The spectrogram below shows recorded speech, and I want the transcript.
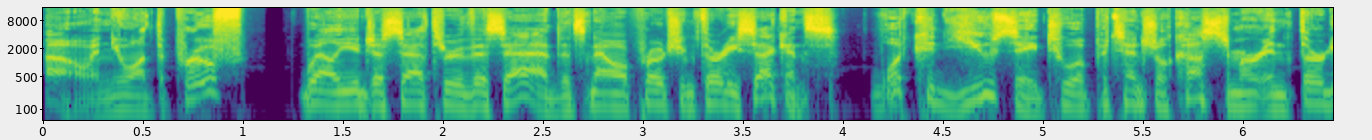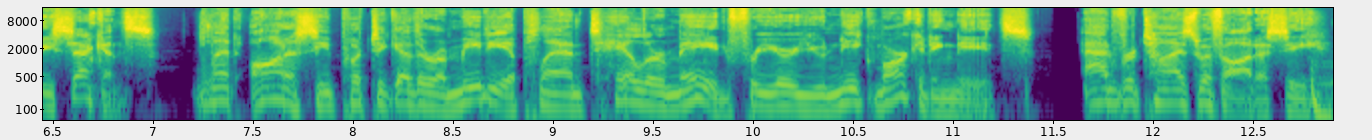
Oh, and you want the proof? Well, you just sat through this ad that's now approaching 30 seconds. What could you say to a potential customer in 30 seconds? Let Odyssey put together a media plan tailor made for your unique marketing needs. Advertise with Odyssey.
